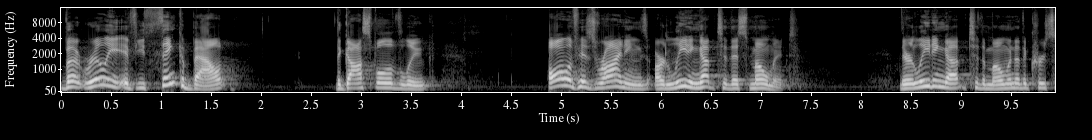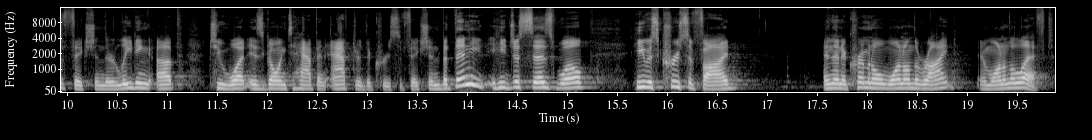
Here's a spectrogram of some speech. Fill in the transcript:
But really, if you think about the Gospel of Luke, all of his writings are leading up to this moment. They're leading up to the moment of the crucifixion. They're leading up to what is going to happen after the crucifixion. But then he, he just says, well, he was crucified and then a criminal one on the right and one on the left.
